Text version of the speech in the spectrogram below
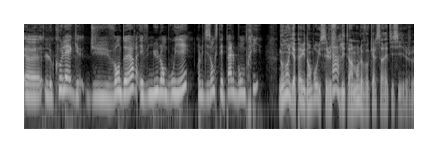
euh, le collègue du vendeur est venu l'embrouiller en lui disant que c'était pas le bon prix. Non, non, il n'y a pas eu d'embrouille. C'est juste Ah. littéralement le vocal s'arrête ici. Je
